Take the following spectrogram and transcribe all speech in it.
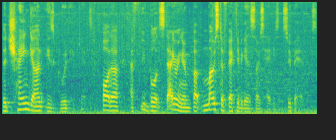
The chain gun is good against fodder, a few bullets staggering them, but most effective against those heavies and super heavies.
